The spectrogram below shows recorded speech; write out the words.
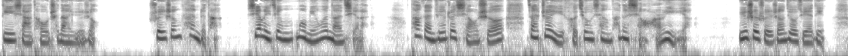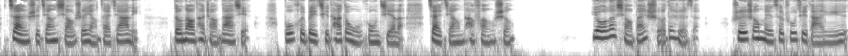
低下头吃那鱼肉。水生看着他，心里竟莫名温暖起来。他感觉这小蛇在这一刻就像他的小孩一样，于是水生就决定暂时将小蛇养在家里，等到它长大些，不会被其他动物攻击了，再将它放生。有了小白蛇的日子，水生每次出去打鱼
